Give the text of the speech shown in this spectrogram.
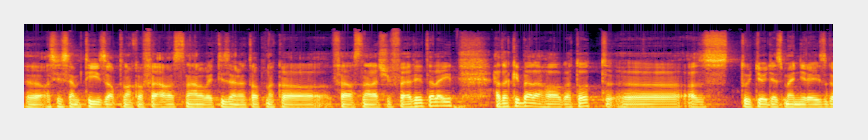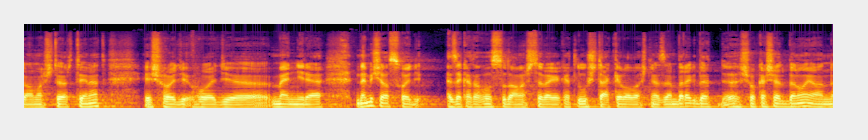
azt hiszem 10 apnak a felhasználó, vagy 15 apnak a felhasználási feltételeit. Hát aki belehallgatott, az tudja, hogy ez mennyire izgalmas történet, és hogy, hogy mennyire, nem is az, hogy ezeket a hosszadalmas szövegeket lusták elolvasni az emberek, de sok esetben olyan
